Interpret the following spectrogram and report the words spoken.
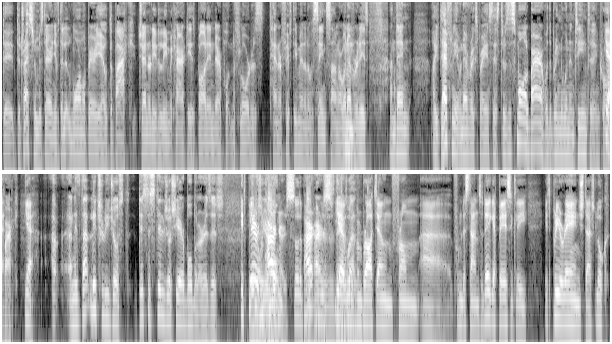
the, the dressing room is there, and you have the little warm up area out the back. Generally, the Lee McCarthy is brought in there, putting the floor. There's ten or fifteen minutes of a sing song or whatever mm. it is, and then I definitely have never experienced this. There's a small bar where they bring the winning team to in Croke yeah. Park. Yeah. Uh, and is that literally just this is still just your bubble or is it it's players you know, and partners so the partners, partners yeah would well. have been brought down from uh, from the stand so they get basically it's pre-arranged that look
